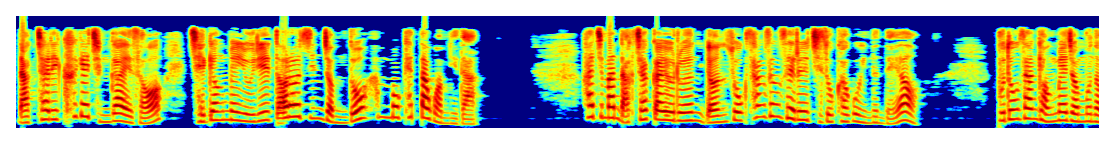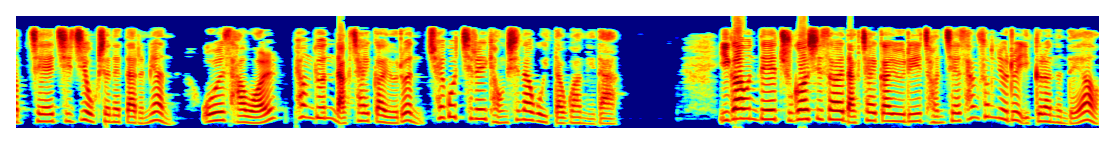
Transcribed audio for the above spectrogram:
낙찰이 크게 증가해서 재경매율이 떨어진 점도 한몫했다고 합니다. 하지만 낙찰가율은 연속 상승세를 지속하고 있는데요. 부동산 경매 전문 업체 지지 옥션에 따르면 올 4월 평균 낙찰가율은 최고치를 경신하고 있다고 합니다. 이 가운데 주거시설 낙찰가율이 전체 상승률을 이끌었는데요.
